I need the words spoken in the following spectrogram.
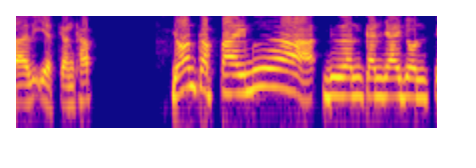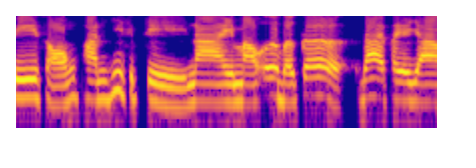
รายละเอียดกันครับ ย้อนกลับไปเมื่อเดือนกันยายนปี 2024 นายมาเออร์เบอร์เกอร์ได้พยายาม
